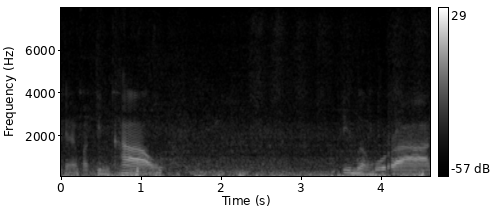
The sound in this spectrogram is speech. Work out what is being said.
แกมากินข้าว ที่เมืองโบราณ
